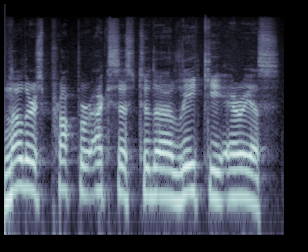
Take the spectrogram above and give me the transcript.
Now there's proper access to the leaky areas.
